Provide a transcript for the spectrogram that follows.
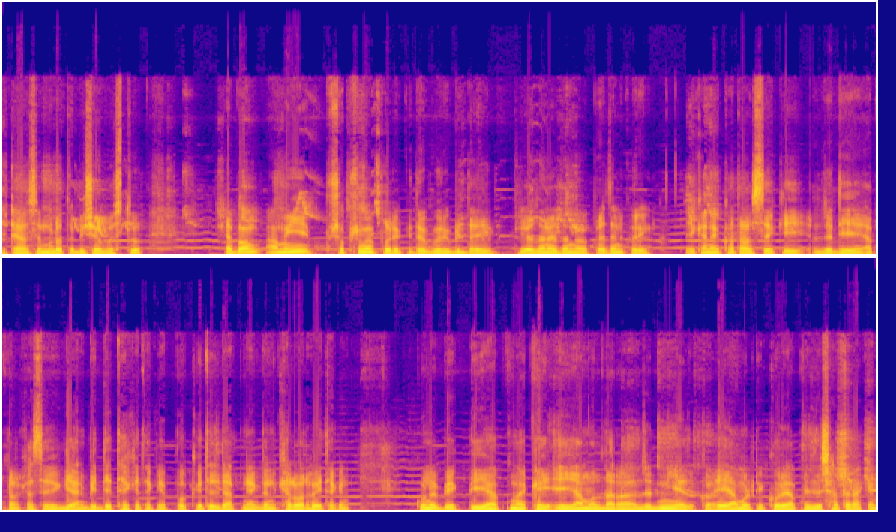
এটা হচ্ছে মূলত বিষয়বস্তু। এবং আমি সবসময় পরীক্ষিত গুরুবিদ্যায় প্রিয়জনের জন্য প্রেজেন্ট করি। এখানে কথা হচ্ছে কি, যদি আপনার কাছে জ্ঞান বিদ্যা থেকে থাকে, প্রকৃত যদি আপনি একজন খেলোয়াড় হয়ে থাকেন, কোনো ব্যক্তি আপনাকে এই আমল দ্বারা যদি নিয়ে, এই আমলটি করে আপনি যদি সাথে রাখেন,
